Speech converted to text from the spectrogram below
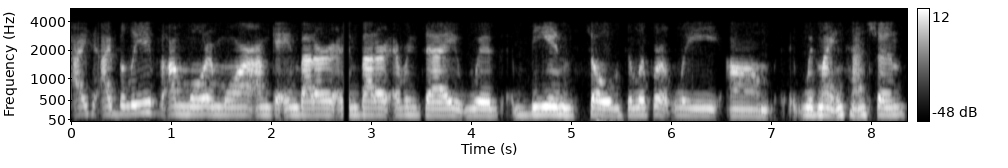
I I believe I'm more and more I'm getting better and better every day with being so deliberately um with my intention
